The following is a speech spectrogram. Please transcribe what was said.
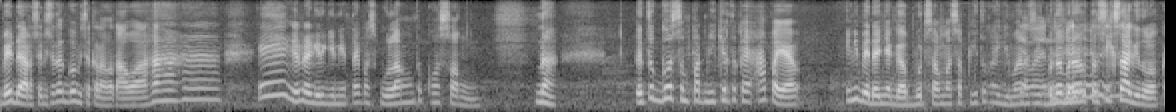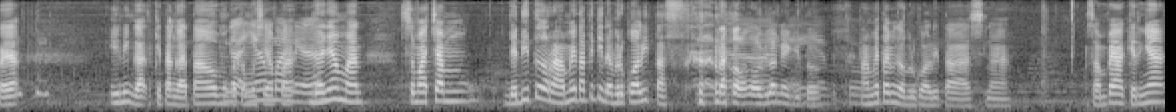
beda rasanya di situ gue bisa ketawa-tawa hahaha eh gini gini gini tapi pas pulang tuh kosong. Nah itu gue sempat mikir tuh kayak apa ya ini bedanya gabut sama sepi itu kayak gimana? sih? Bener-bener tersiksa gitu loh. Kayak ini nggak kita nggak tahu mau Nggak ketemu siapa. nyaman ya? nggak nyaman. Semacam jadi tuh rame tapi tidak berkualitas. Nah kalau kalau bilang kayak Iya, gitu. betul. rame tapi nggak berkualitas. Nah sampai akhirnya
